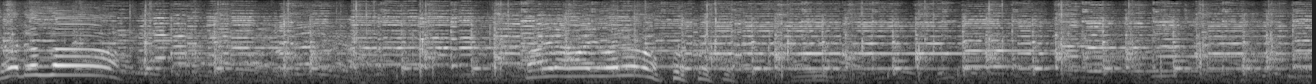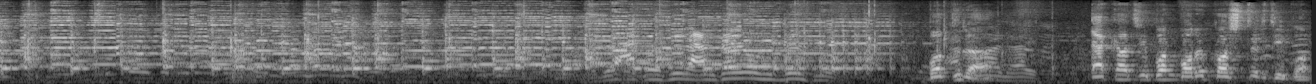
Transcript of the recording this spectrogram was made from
যা ঠেলা পায়রা বন্ধুরা একা জীবন বড় কষ্টের জীবন।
